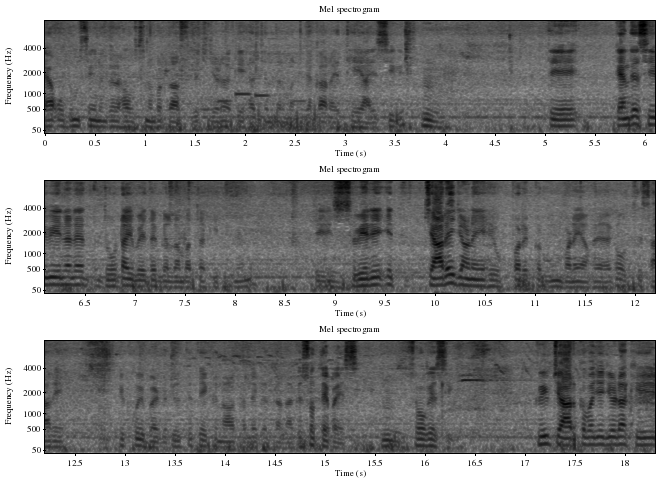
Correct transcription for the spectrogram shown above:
ਇਹ ਉਦਮ ਸਿੰਘ ਨਗਰ ਹਾਊਸ ਨੰਬਰ 10 ਵਿੱਚ ਜਿਹੜਾ ਕਿ ਹਰਜਿੰਦਰ ਮਨੀ ਦਾ ਘਰ ਆ, ਇੱਥੇ ਆਏ ਸੀਗੇ। ਹੂੰ। ਤੇ ਕਹਿੰਦੇ ਸੀ ਵੀ ਇਹਨਾਂ ਨੇ 2:30 ਵਜੇ ਤੱਕ ਗੱਲਾਂ ਬਾਤਾਂ ਕੀਤੀਆਂ ਨੇ। ਤੇ ਸਵੇਰੇ ਇਹ ਚਾਰੇ ਜਾਣੇ ਇਹ ਉੱਪਰ ਇੱਕ ਰੂਮ ਬਣਿਆ ਹੋਇਆ ਹੈਗਾ ਉੱਥੇ ਸਾਰੇ ਇੱਕੋ ਹੀ ਬੈੱਡ ਦੇ ਉੱਤੇ ਤੇ ਇੱਕ ਨਾਲ ਥੱਲੇ ਗੱਦਾ ਲਾ ਕੇ ਸੁੱਤੇ ਪਏ ਸੀ। ਸੋ ਗਏ ਸੀ। ਕਰੀਬ 4:00 ਵਜੇ ਜਿਹੜਾ ਕਿ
